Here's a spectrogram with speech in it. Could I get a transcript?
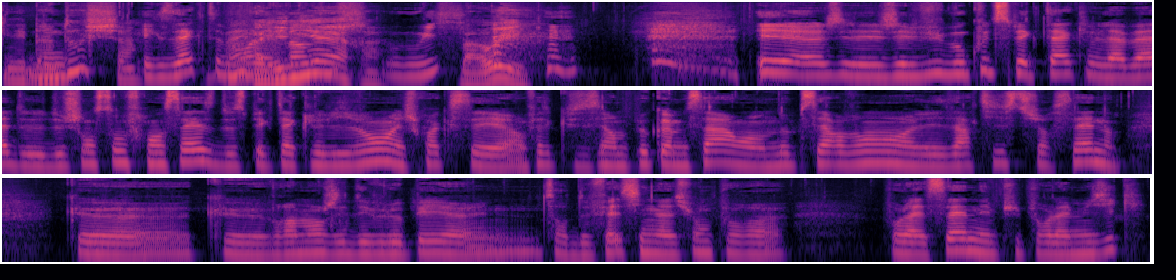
Les bains douches. Exactement. À les Linières douches, Oui. Bah oui. Et euh, j'ai vu beaucoup de spectacles là-bas, de, de chansons françaises, de spectacles vivants, et je crois que c'est en fait que c'est un peu comme ça, en observant les artistes sur scène, que, que vraiment j'ai développé euh, une sorte de fascination pour, euh, pour la scène et puis pour la musique.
